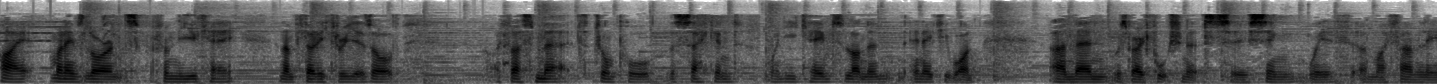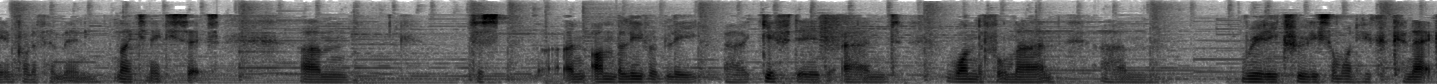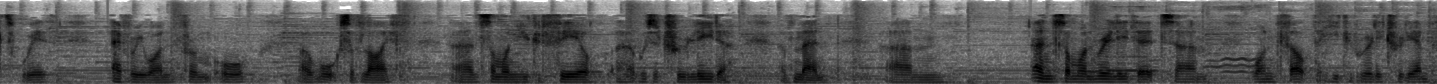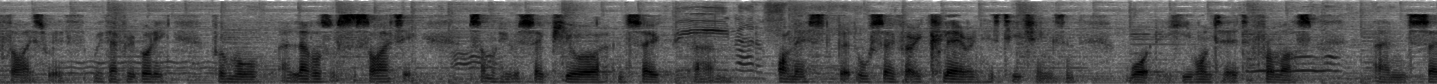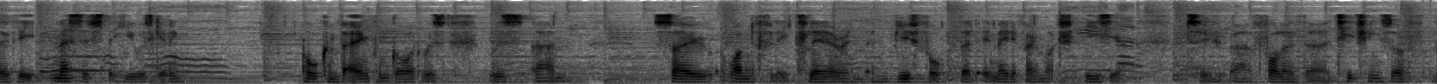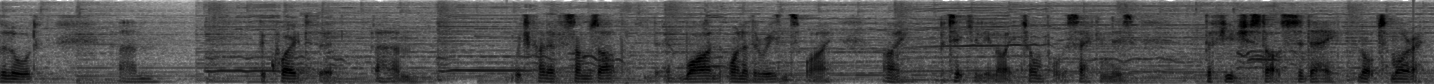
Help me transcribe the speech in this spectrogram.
Hi, my name's Lawrence from the UK and I'm 33 years old. I first met John Paul II when he came to London in 81 and then was very fortunate to sing with uh, my family in front of him in 1986. Um, just an unbelievably uh, gifted and wonderful man. Um, really, truly someone who could connect with everyone from all uh, walks of life, and someone you could feel uh, was a true leader of men, um, and someone really that um, one felt that he could really truly empathise with with everybody from all uh, levels of society. Someone who was so pure and so um, honest, but also very clear in his teachings and what he wanted from us. And so the message that he was giving all conveying from God was was um, so wonderfully clear and, and, beautiful that it made it very much easier to uh, follow the teachings of the Lord. Um, the quote that um, which kind of sums up one one of the reasons why I particularly like John Paul II is the future starts today, not tomorrow.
